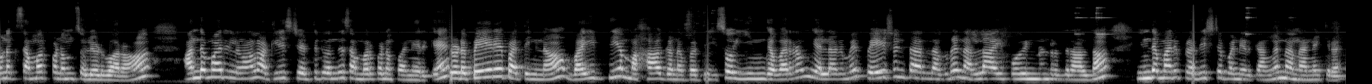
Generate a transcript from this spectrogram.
உனக்கு சமர்ப்பணம் சொல்லிடுவாராம். அந்த மாதிரி இல்லைனாலும் அட்லீஸ்ட் எடுத்துட்டு வந்து சமர்ப்பணம் பண்ணியிருக்கேன். இதோட பேரே பாத்தீங்கன்னா வைத்திய மகா கணபதி ஸோ இங்க வர்றவங்க எல்லாருமே பேஷண்டா இருந்தா கூட நல்லா ஆகி போயிடணுன்றதுனால தான் இந்த மாதிரி பிரதிஷ்டை பண்ணியிருக்காங்கன்னு நான் நினைக்கிறேன்.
